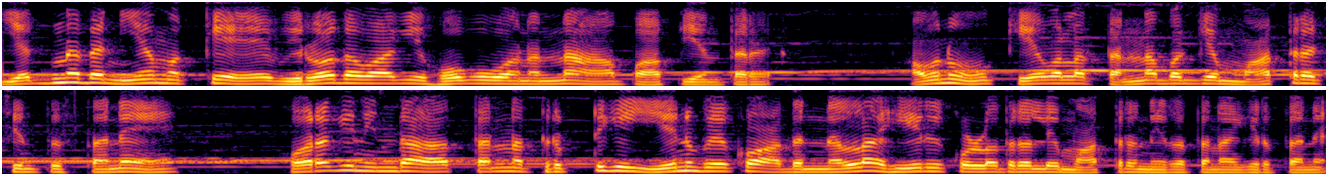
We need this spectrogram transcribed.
ಯಜ್ಞದ ನಿಯಮಕ್ಕೆ ವಿರೋಧವಾಗಿ ಹೋಗುವವನನ್ನು ಪಾಪಿ ಅಂತಾರೆ. ಅವನು ಕೇವಲ ತನ್ನ ಬಗ್ಗೆ ಮಾತ್ರ ಚಿಂತಿಸ್ತಾನೆ, ಹೊರಗಿನಿಂದ ತನ್ನ ತೃಪ್ತಿಗೆ ಏನು ಬೇಕೋ ಅದನ್ನೆಲ್ಲ ಹೀರಿಕೊಳ್ಳೋದ್ರಲ್ಲಿ ಮಾತ್ರ ನಿರತನಾಗಿರ್ತಾನೆ.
